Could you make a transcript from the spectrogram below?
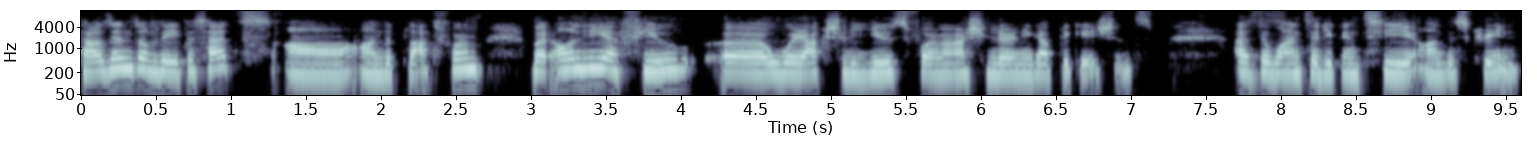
thousands of data sets uh, on the platform, but only a few uh, were actually used for machine learning applications, as the ones that you can see on the screen.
